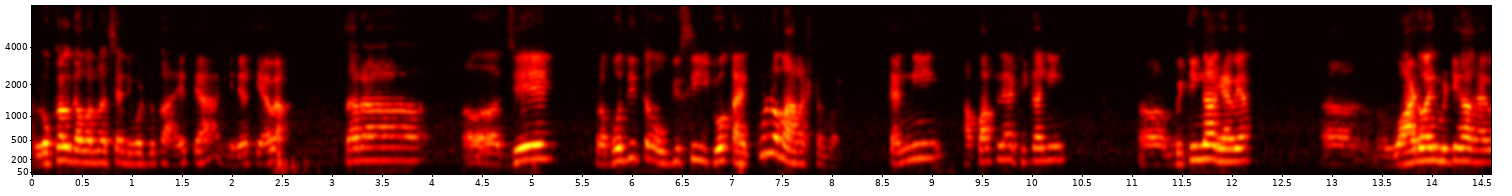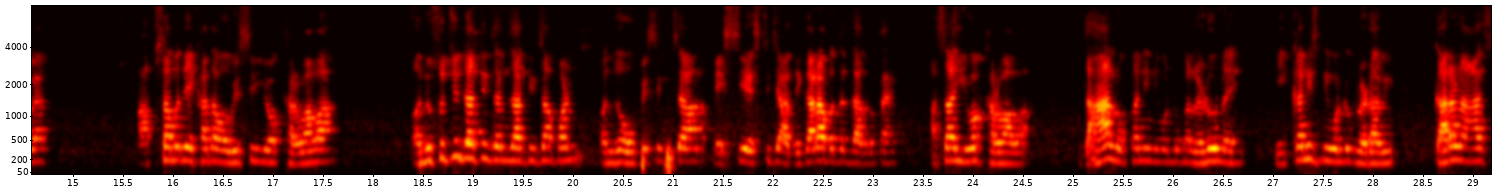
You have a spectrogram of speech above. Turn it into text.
लोकल गव्हर्नरच्या निवडणुका आहेत त्या घेण्यात याव्या. तर जे प्रबोधित ओबीसी युवक आहेत पूर्ण महाराष्ट्रभर त्यांनी आपापल्या ठिकाणी मिटिंगा घ्याव्यात. वार्ड वाईज मिटिंगा घ्याव्यात आपसामध्ये एखादा ओबीसी युवक ठरवावा. अनुसूचित जाती जनजातीचा पण पण जो ओबीसीचा एस सी एस टीच्या अधिकाराबद्दल जागृत आहे असा युवक ठरवावा. दहा लोकांनी निवडणुका लढू नये एकानीच निवडणूक लढावी कारण आज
